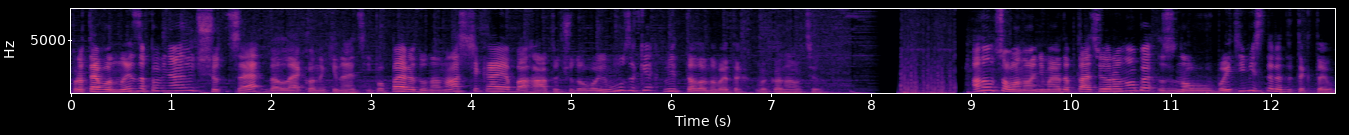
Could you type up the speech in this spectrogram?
Проте вони запевняють, що це далеко не кінець, і попереду на нас чекає багато чудової музики від талановитих виконавців. Анонсовано аніме адаптацію Ранобе знову вбиті містери детектив.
